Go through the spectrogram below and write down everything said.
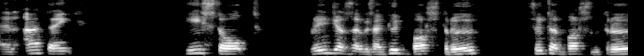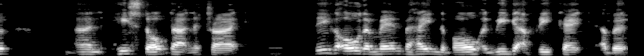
And I think he stopped Rangers. It was a good burst through. Souttar bursting through, and he stopped that in the track. They got all the men behind the ball, and we get a free kick about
